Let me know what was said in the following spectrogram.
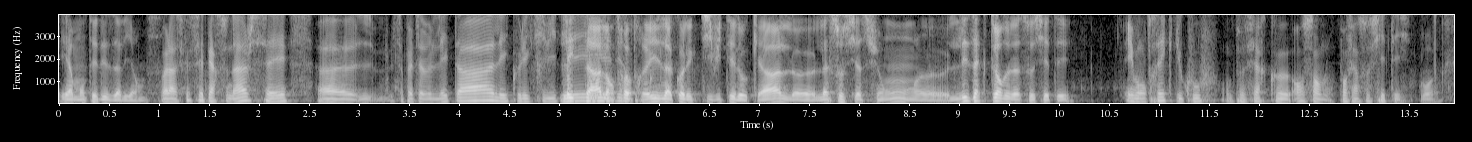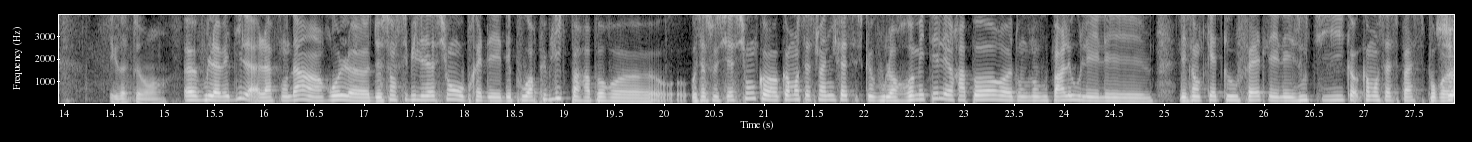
et à monter des alliances. Voilà, parce que ces personnages, c'est ça peut être l'État, les collectivités. L'État, l'entreprise, la collectivité locale, euh, l'association, euh, les acteurs de la société. Et montrer que du coup, on peut faire que ensemble pour faire société. Exactement. Euh, vous l'avez dit, la, Fonda a un rôle de sensibilisation auprès des, pouvoirs publics par rapport aux associations. Comment, ça se manifeste? Est-ce que vous leur remettez les rapports dont, vous parlez ou les, enquêtes que vous faites, les, outils? Comment ça se passe pour ce,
